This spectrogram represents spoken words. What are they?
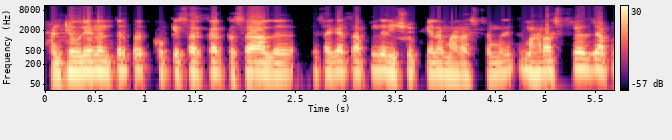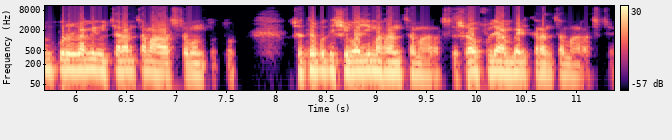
आणि ठेवल्यानंतर परत खोके सरकार कसं आलं हे सगळ्याचा आपण जर हिशोब केला महाराष्ट्रामध्ये तर महाराष्ट्र जे आपण पुरोगामी विचारांचा महाराष्ट्र म्हणतो होतो छत्रपती शिवाजी महाराजांचा महाराष्ट्र शाहू फुले आंबेडकरांचा महाराष्ट्र.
